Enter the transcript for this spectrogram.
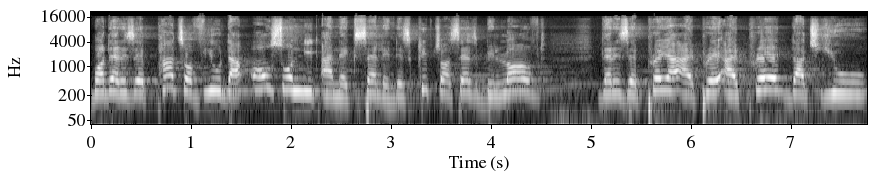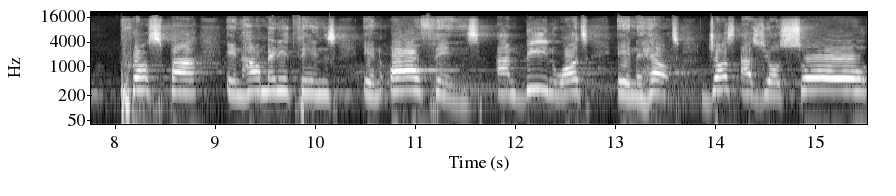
But there is a part of you that also need an excelling. The scripture says, Beloved, there is a prayer I pray. I pray that you prosper in how many things? In all things. And be in what? In health. Just as your soul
